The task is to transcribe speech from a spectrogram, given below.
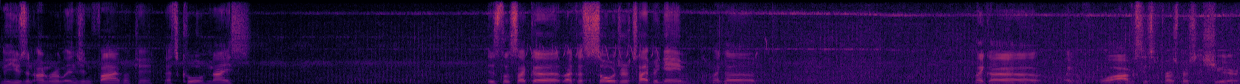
They're using Unreal Engine 5. Okay, that's cool. Nice. This looks like a like a soldier type of game, like a like a like well, obviously it's a first-person shooter.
